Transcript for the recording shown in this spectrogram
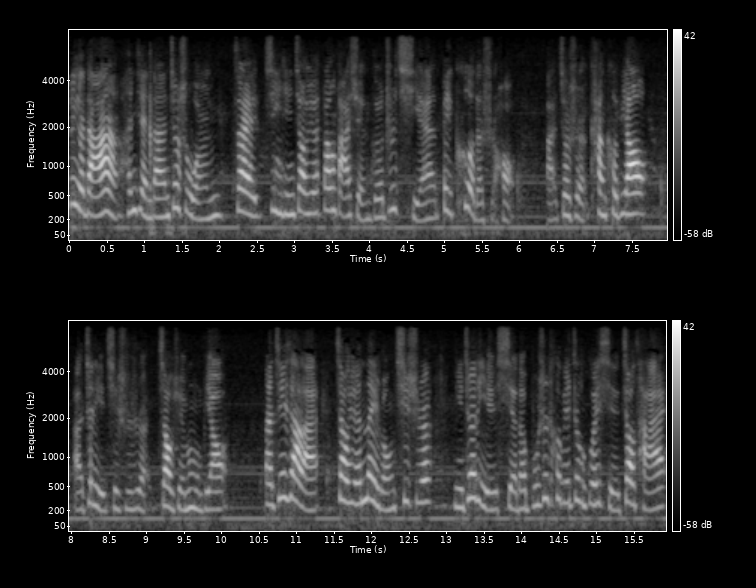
这个答案很简单，就是我们在进行教学方法选择之前备课的时候啊，就是看课标。啊，这里其实是教学目标。那接下来教学内容，其实你这里写的不是特别正规，写教材，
